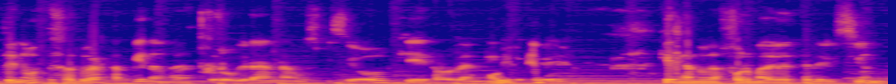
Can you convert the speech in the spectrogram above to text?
tenemos que saludar también a nuestro gran auspiciador, que es Rolandino. TV, que es la nueva forma de ver televisión.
